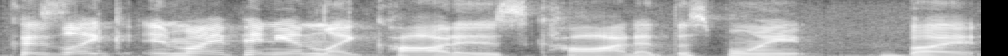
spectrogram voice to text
because like in my opinion, like COD is COD at this point, but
